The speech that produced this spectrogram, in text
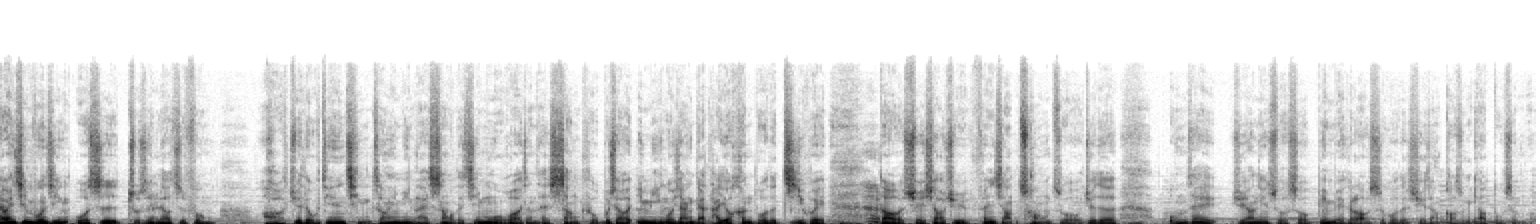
台湾新风景，我是主持人廖志峰。哦，觉得我今天请张一鸣来上我的节目，我好像在上课。我不晓得一鸣，我想应该他有很多的机会到学校去分享创作。我觉得我们在学校念书的时候，并没有一个老师或者学长告诉你要读什么，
